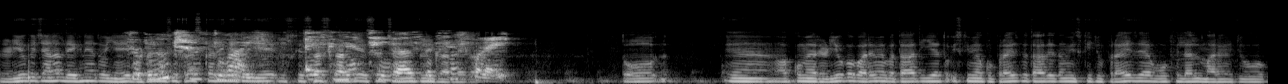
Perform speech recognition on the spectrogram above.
रेडियो के चैनल देखने हैं तो यही बटन ऐसे प्रेस करेंगे तो ये उसके सर्च करके इससे connected चैनल प्ले कर लेगा। तो आपको मैं रेडियो के बारे में बता दिया तो इसकी मैं आपको प्राइस बता देता हूँ। इसकी जो प्राइस है वो फ़िलहाल हमारे जो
